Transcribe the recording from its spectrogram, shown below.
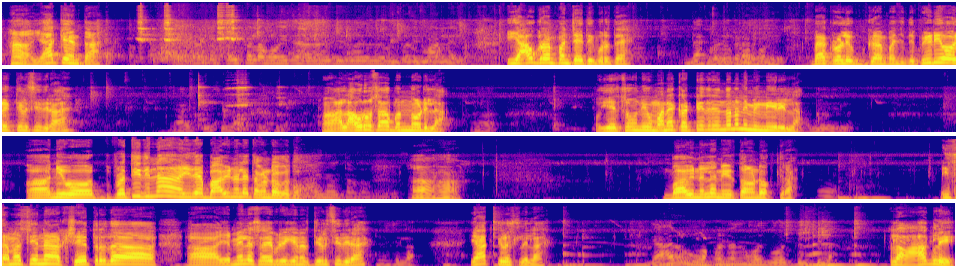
ಹಾಂ ಯಾಕೆ ಅಂತ? ಯಾವ ಗ್ರಾಮ ಪಂಚಾಯತಿಗೆ ಬರುತ್ತೆ? ಬ್ಯಾಕ್ರೋಳಿ ಗ್ರಾಮ ಪಂಚಾಯತಿ. ಪಿ ಡಿ ಒ ಅವ್ರಿಗೆ ತಿಳಿಸಿದಿರಾ ಹಾಂ ಅಲ್ಲ ಅವರು ಸಹ ಬಂದು ನೋಡಿಲ್ಲ. ಸೊ, ನೀವು ಮನೆ ಕಟ್ಟಿದ್ರಿಂದನೂ ನಿಮಗೆ ನೀರಿಲ್ಲ. ನೀವು ಪ್ರತಿದಿನ ಇದೇ ಬಾವಿನಲ್ಲೇ ತಗೊಂಡೋಗೋದು. ಹಾಂ ಹಾಂ. ಬಾವಿನಲ್ಲೇ ನೀರು ತಗೊಂಡೋಗ್ತೀರಾ? ಈ ಸಮಸ್ಯೆನ ಕ್ಷೇತ್ರದ ಎಂ ಎಲ್ ಎ ಸಾಹೇಬ್ರಿಗೆ ಏನಾದ್ರು ತಿಳಿಸಿದ್ದೀರಾ? ಯಾಕೆ ತಿಳಿಸ್ಲಿಲ್ಲ? ಯಾರು ಹೋಗಿ ಹೋಗಿ ತಿಳಿಸಿಲ್ಲ. ಅಲ್ಲ ಆಗಲಿ.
